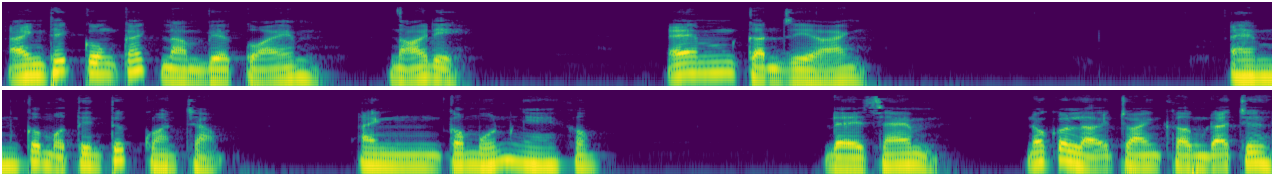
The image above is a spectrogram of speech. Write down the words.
Anh thích cung cách làm việc của em. Nói đi. Em cần gì ở anh? Em có một tin tức quan trọng. Anh có muốn nghe không? Để xem, nó có lợi cho anh không đã chứ?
